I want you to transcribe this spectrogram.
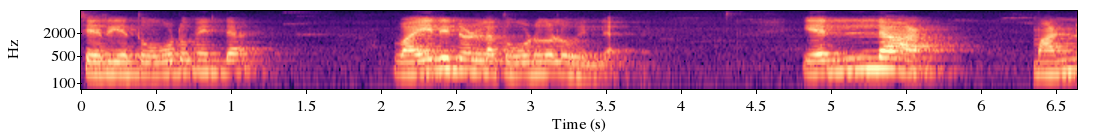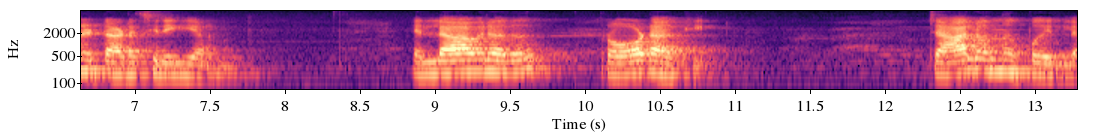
ചെറിയ തോടുമില്ല വയലിലുള്ള തോടുകളുമില്ല. എല്ലാം മണ്ണിട്ട് അടച്ചിരിക്കുകയാണ്. എല്ലാവരും അത് റോഡാക്കി. ചാലൊന്നും ഇപ്പോൾ ഇല്ല.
